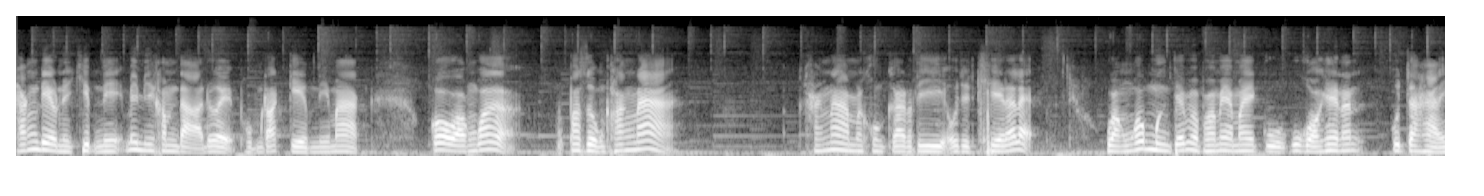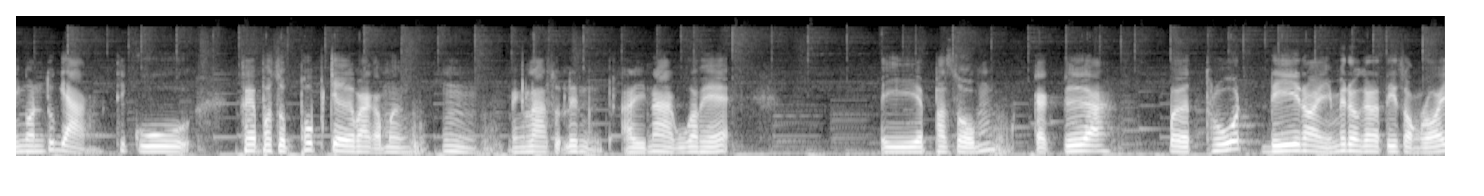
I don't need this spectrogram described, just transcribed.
ครั้งเดียวในคลิปนี้ไม่มีคำด่าด้วย ผมรักเกมนี้มาก ก็หวังว่าผสมครั้งหน้า ครั้งหน้ามันคงการันตี O7K แล้วแหละ หวังว่ามึงจะไม่มาพ่อแม่มาให้กู กูขอแค่นั้น กูจะหายงอนทุกอย่างที่กูเคยประสบพบเจอมากับมึง อืมแม่งล่าสุดเล่นอารีนากูก็แพ้ไอผสมกับเกลือ เปิดทูตดีหน่อย ไม่โดนการันตีสองร้อย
